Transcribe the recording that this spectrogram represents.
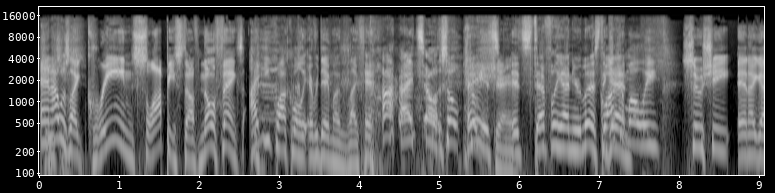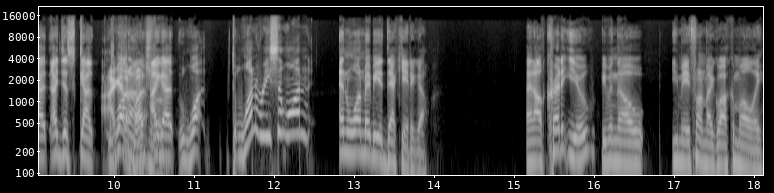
And I was like, green, sloppy stuff. No thanks. I eat guacamole every day of my life. All right, so, So- so- hey, it's, it's definitely on your list again. Guacamole, sushi, and I got I just got I got a bunch of I got one one recent one and one maybe a decade ago. And I'll credit you, even though you made fun of my guacamole.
